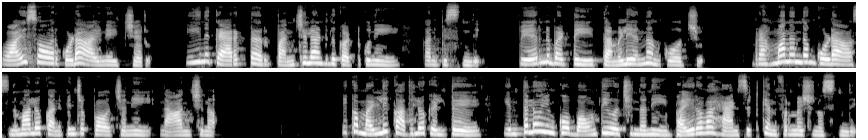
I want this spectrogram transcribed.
వాయిస్ ఓవర్ కూడా ఆయనే ఇచ్చారు. ఈయన క్యారెక్టర్ పంచి లాంటిది కట్టుకుని కనిపిస్తుంది. పేరుని బట్టి తమిళియన్ అనుకోవచ్చు. బ్రహ్మానందం కూడా సినిమాలో కనిపించకపోవచ్చని నా అంచనా. ఇక మళ్ళీ కథలోకి వెళ్తే ఇంతలో ఇంకో బౌంటీ వచ్చిందని భైరవ హ్యాండ్సెట్కి ఇన్ఫర్మేషన్ వస్తుంది.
